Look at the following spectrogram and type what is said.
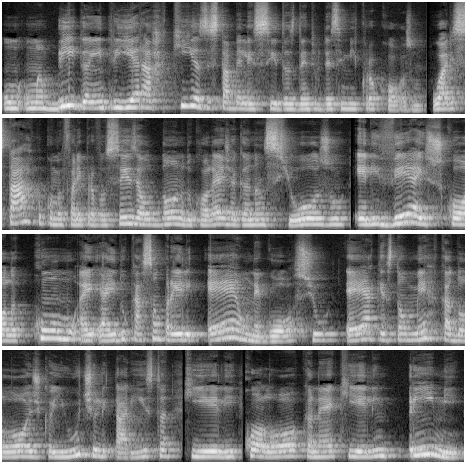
uma, briga entre hierarquias estabelecidas dentro desse microcosmo. O Aristarco, como eu falei para vocês, é o dono do colégio, é ganancioso, ele vê a escola como a, a educação para ele é um negócio, é a questão mercadológica e utilitarista que ele coloca, né? Que ele imprime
